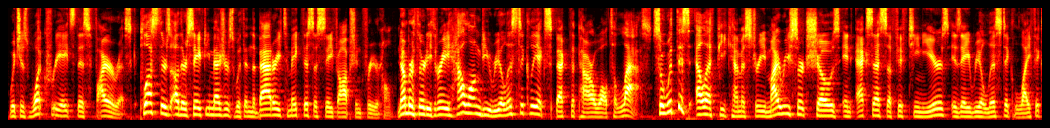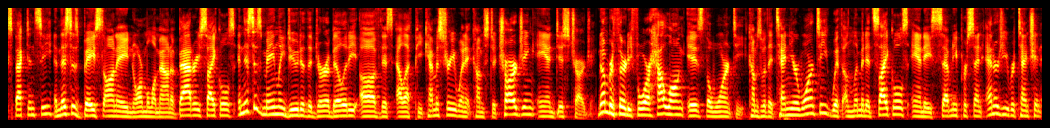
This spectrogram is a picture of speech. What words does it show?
which is what creates this fire risk. Plus, there's other safety measures within the battery to make this a safe option for your home. Number 33, how long do you realistically expect the Powerwall to last? So with this LFP chemistry, my research shows in excess of 15 years is a realistic life expectancy, and this is based on a normal amount of battery cycles, and this is mainly due to the durability of this LFP LFP chemistry when it comes to charging and discharging. Number 34, how long is the warranty? It comes with a 10 year warranty with unlimited cycles and a 70% energy retention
